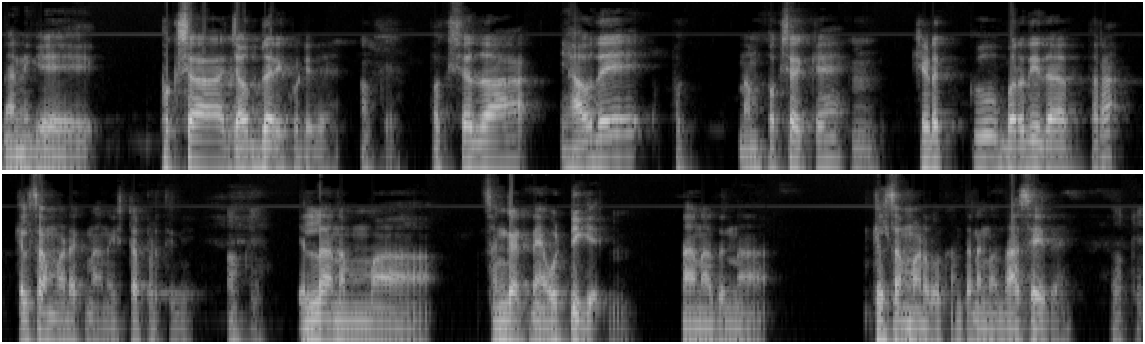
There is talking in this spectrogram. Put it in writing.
ನನಗೆ ಪಕ್ಷ ಜವಾಬ್ದಾರಿ ಕೊಟ್ಟಿದೆ. ಓಕೆ. ಪಕ್ಷದ ಯಾವುದೇ ನಮ್ಮ ಪಕ್ಷಕ್ಕೆ. ಕೆಡಕು ಬರದಿದ ತರ ಕೆಲಸ ಮಾಡಕ್ ನಾನು ಇಷ್ಟಪಡ್ತೀನಿ. ಓಕೆ. ಎಲ್ಲ ನಮ್ಮ ಸಂಘಟನೆ ಒಟ್ಟಿಗೆ ನಾನು ಅದನ್ನ ಕೆಲಸ ಮಾಡ್ಬೇಕಂತ ನಂಗೊಂದು ಆಸೆ ಇದೆ. ಓಕೆ.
